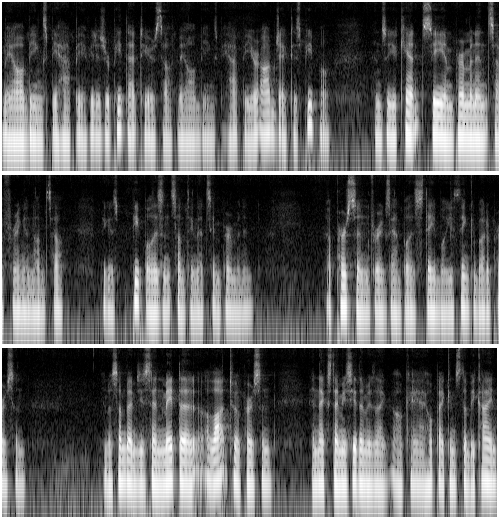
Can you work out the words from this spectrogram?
may all beings be happy. If you just repeat that to yourself, may all beings be happy, your object is people. And so you can't see impermanent suffering and non-self because people isn't something that's impermanent. A person, for example, is stable. You think about a person. You know, sometimes you send metta a lot to a person, and next time you see them, you're like, okay, I hope I can still be kind.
